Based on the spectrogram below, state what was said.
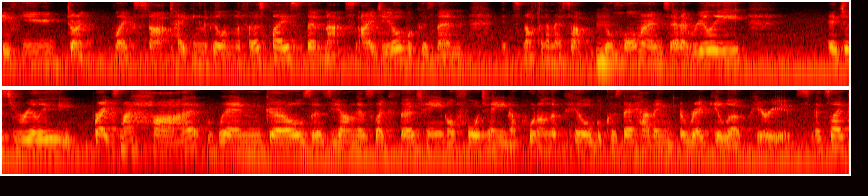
if you don't like start taking the pill in the first place, then that's ideal because then it's not going to mess up your hormones. And it really, it just really breaks my heart when girls as young as like 13 or 14 are put on the pill because they're having irregular periods. It's like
